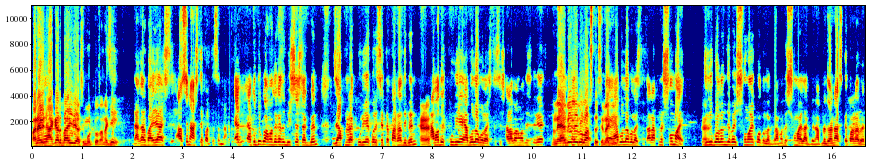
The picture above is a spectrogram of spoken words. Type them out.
মানে আমি ঢাকার বাইরে আছি মোট কথা নাকি? ঢাকার বাইরে আস- আসেন আসতে পারতেছেন না। এতটুকু আমাদের কাছে বিশ্বাস রাখবেন যে আপনারা কুরিয়ার করে সেটা পাঠা দিবেন। হ্যাঁ। আমাদের কুরিয়ার অ্যাভেলেবল আসতেছে। সারা বাংলাদেশ থেকে মানে অ্যাভেলেবল আসতেছে নাকি? অ্যাভেলেবল আসছে তার আপনার সময় যদি বলেন যে ভাই সময় কত লাগবে? আমাদের সময় লাগবে না। আপনি ধরেন আজকে পাঠাবেন।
